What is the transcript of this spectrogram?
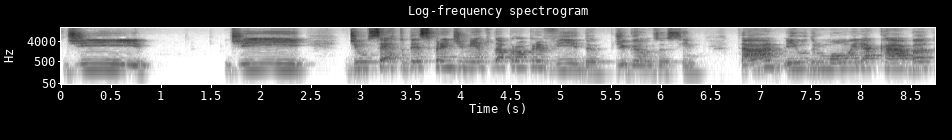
de de de um certo desprendimento da própria vida, digamos assim. Tá? E o Drummond ele acaba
